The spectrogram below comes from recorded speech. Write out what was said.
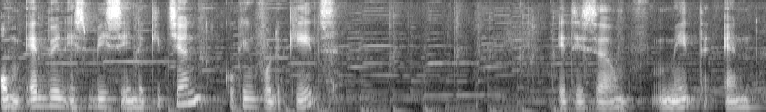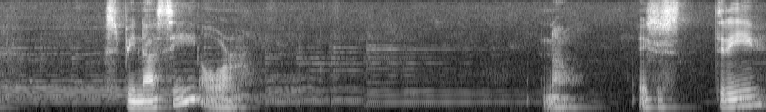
Om Edwin is busy in the kitchen cooking for the kids. It is a um, meat and spinazie or? No. Is three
